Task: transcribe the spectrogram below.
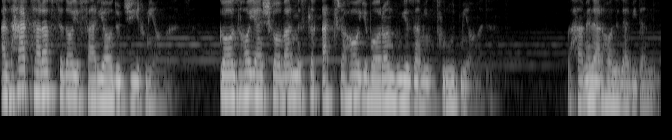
از هر طرف صدای فریاد و جیغ می آمد. گازهای اشکاور مثل قطره های باران روی زمین فرود می آمدند و همه در حال دویدن بودند.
